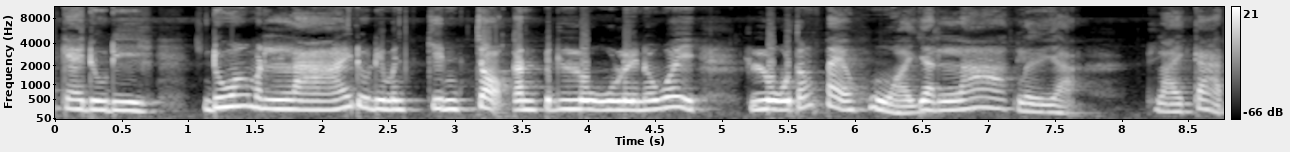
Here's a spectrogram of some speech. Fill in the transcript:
แกแกดูดีด้วงมันร้ายดูดิมันกินเจาะกันเป็นรูเลยนะเว้ยรูตั้งแต่หัวยันลากเลยอะร้ายกาจ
